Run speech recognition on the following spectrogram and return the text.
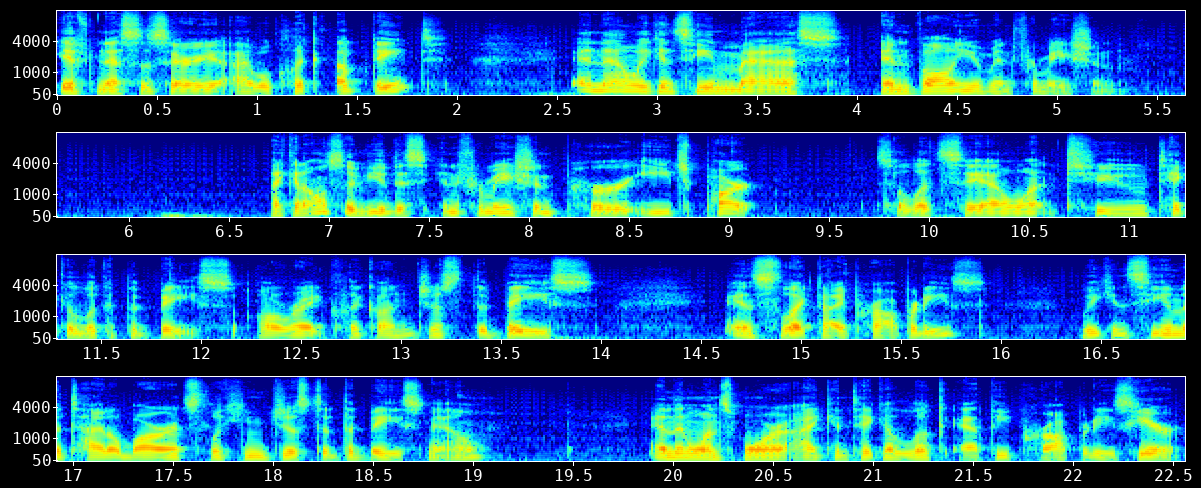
If necessary, I will click Update, and now we can see mass and volume information. I can also view this information per each part. So let's say I want to take a look at the base. I'll right click on just the base and select iProperties. We can see in the title bar it's looking just at the base now. And then once more I can take a look at the properties here.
